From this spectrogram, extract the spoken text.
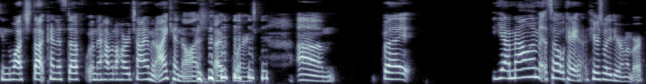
can watch that kind of stuff when they're having a hard time, and I cannot. I've learned. Um, but yeah, Malum. So okay, here's what I do remember.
